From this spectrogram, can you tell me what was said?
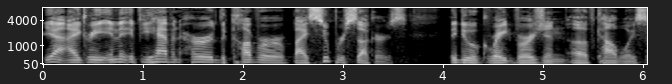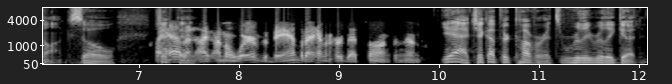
Yeah, I agree. And if you haven't heard the cover by Supersuckers, they do a great version of Cowboy Song. So I haven't. I, I'm aware of the band, but I haven't heard that song from them. Yeah, check out their cover. It's really, really good.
